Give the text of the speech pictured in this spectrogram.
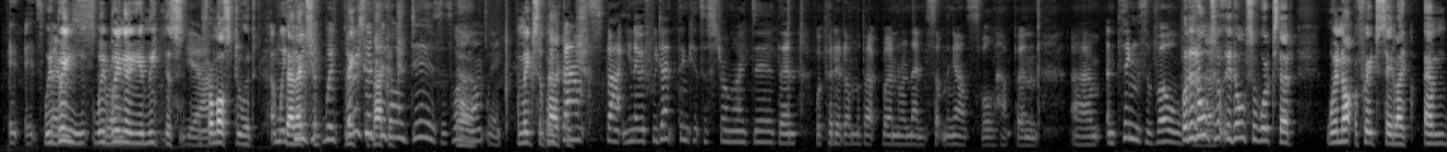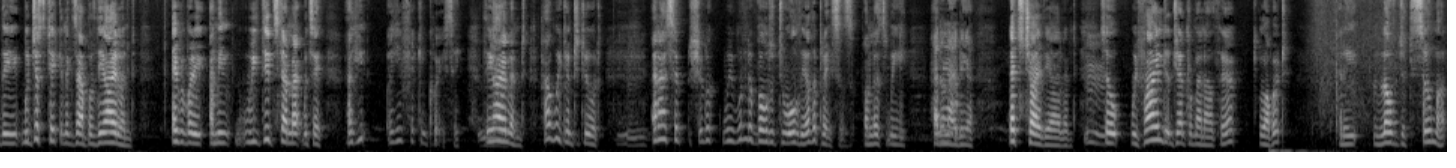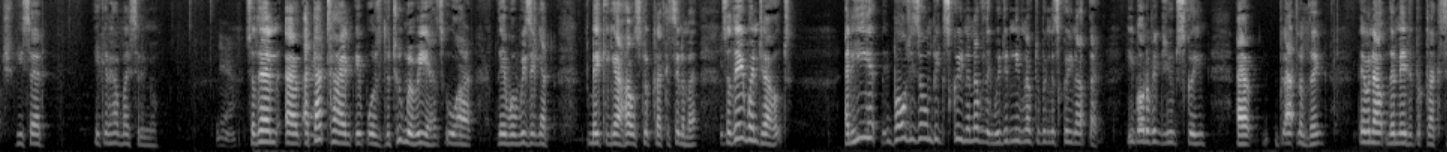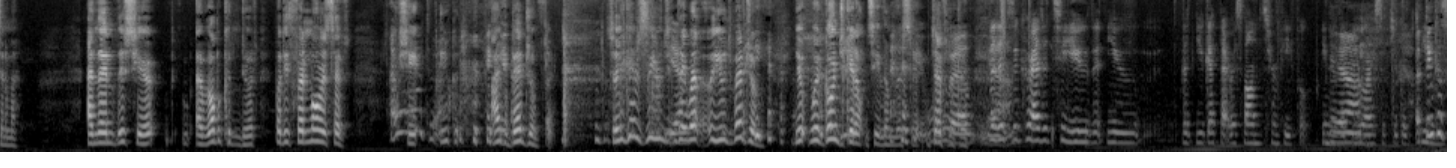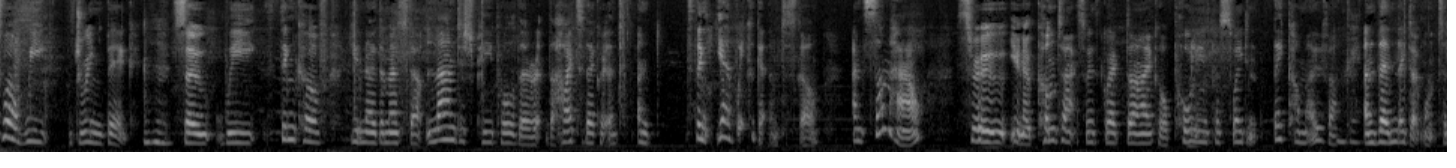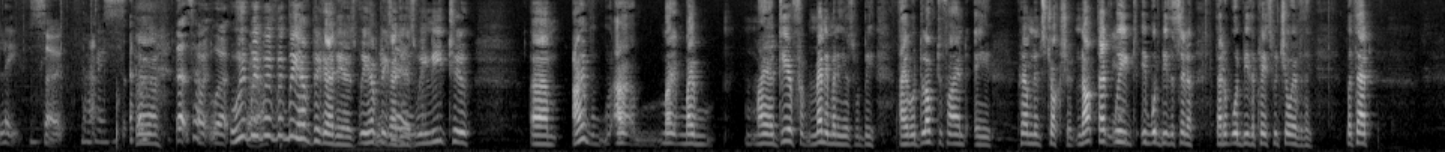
it, it's We very bring we bring a uniqueness Yeah. from us to it and we're that good. actually We're very good with ideas as well, Yeah. aren't we? It makes the But we package. bounce back. You know, if we don't think it's a strong idea, then we'll put it on the back burner, and then something else will happen. Um, and things evolve. But it also us. it also works that we're not afraid to say like um the we just take an example of the island. Everybody, I mean, we did stand back and say, "Are you are you freaking crazy? The mm. island? How are we going to do it?" Mm. And I said, "Sure, look, we wouldn't have bolted to all the other places unless we had an idea. Let's try the island." Mm. So we find a gentleman out there, Robert, and he loved it so much. He said, "You can have my sitting room." yeah. So then, uh, at that time, it was the two Marias who are they were whizzing at making a house look like a cinema. So they went out, and he, he bought his own big screen and everything. We didn't even have to bring the screen out there. He bought a big huge screen, uh, platinum thing. They went out and they made it look like a cinema. And then this year, uh, Robert couldn't do it, but his friend Morris said, "Actually, I'll do that." you could. I have a bedroom." So he gave us a huge, Yeah. they went a huge bedroom. you, we're going to get out and see them this year, definitely. will, But it's a credit to you that you that you get that response from people. You know Yeah. that you are such a good. I team. think as well we dream big. Mm-hmm. So we think of you know the most outlandish people. They're at the height of their career, and and think, yeah, we could get them to Schull, and somehow through you know contacts with Greg Dyke or Pauline persuading, they come over, Okay. and then they don't want to leave. So Okay. that's Uh, that's how it works. We, we, we, we- we have big ideas. We have We big do. ideas. We need to. Um, I uh, my my my idea for many many years would be I would love to find a permanent structure. Not that Yeah. we it would be the cinema, that it would be the place we'd show everything, but that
